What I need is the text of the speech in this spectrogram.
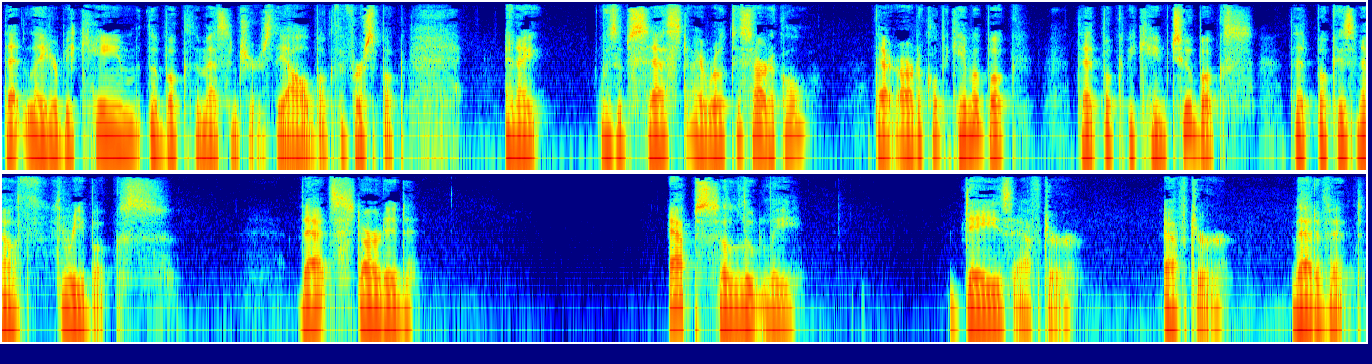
that later became the book, The Messengers, the owl book, the first book. And I was obsessed. I wrote this article that article became a book. That book became two books. That book is now three books. That started absolutely days after after that event.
